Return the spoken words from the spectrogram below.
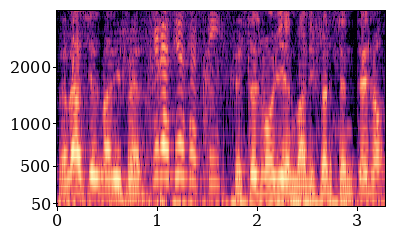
Gracias, Marifer. Gracias a ti. Que estés muy bien, Marifer Centeno.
